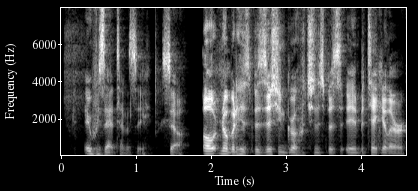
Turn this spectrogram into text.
it was at Tennessee, so Oh no, but his position coach in, spec- in particular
